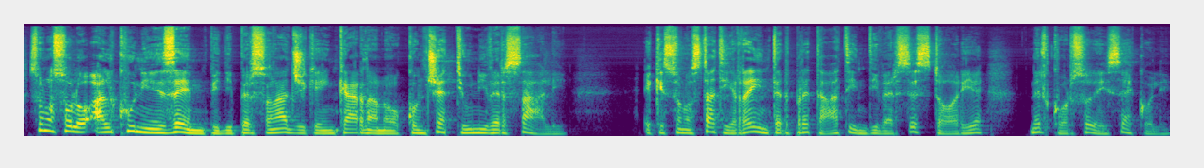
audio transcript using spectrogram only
sono solo alcuni esempi di personaggi che incarnano concetti universali e che sono stati reinterpretati in diverse storie nel corso dei secoli.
